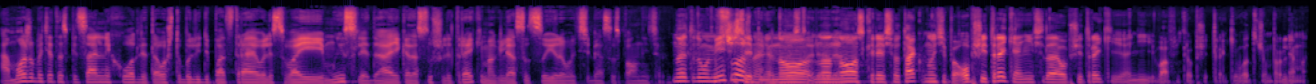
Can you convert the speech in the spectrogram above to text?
А может быть, это специальный ход для того, чтобы люди подстраивали свои мысли, да, и когда слушали треки, могли ассоциировать себя с исполнителем. Ну, это, думаю, в меньшей степени, но, история, но, да. но, скорее всего, так. Ну, типа, общие треки, они всегда общие треки, они в Африке общие треки. Вот в чем проблема.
